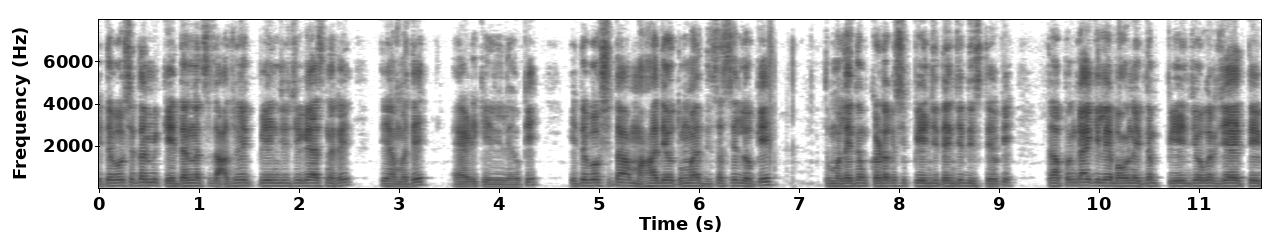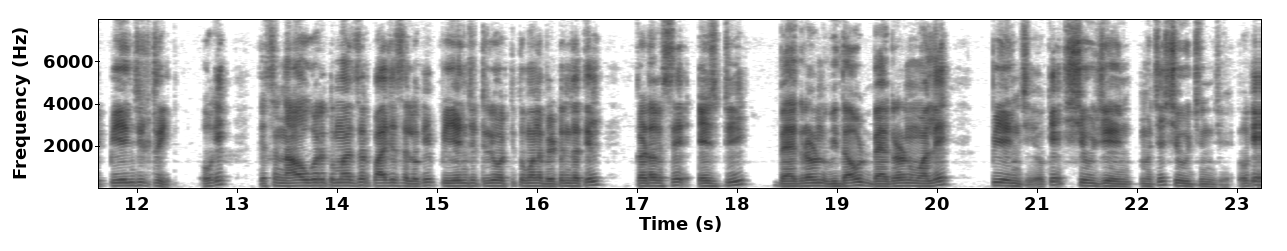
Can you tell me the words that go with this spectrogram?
इथे बघू शकता मी केदारनाथचं अजून एक पी एन जी जे काय असणार आहे ते यामध्ये ॲड केलेलं आहे ओके इथे बघू शकता महादेव तुम्हाला दिसत असेल ओके तुम्हाला एकदम कडक अशी पी एन जी त्यांची दिसते ओके तर आपण काय केले भाऊन एकदम पी एन जी वगैरे जे आहे ते P N G tree okay त्याचं नाव वगैरे तुम्हाला जर पाहिजे असेल ओके पी एन जी ट्रीवरती तुम्हाला भेटून जातील कडक असे एच डी बॅकग्राऊंड विदाऊट बॅकग्राऊंडवाले P N G okay Shivji एन म्हणजे शिवजींजी ओके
